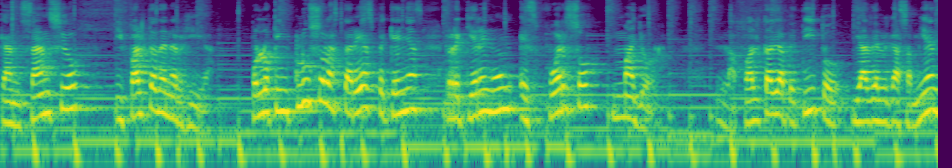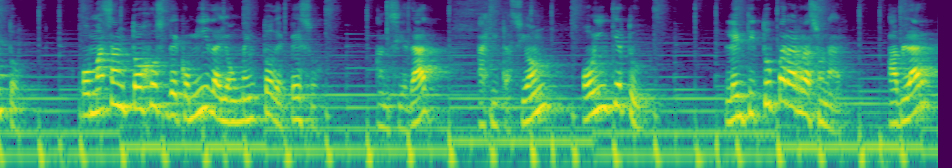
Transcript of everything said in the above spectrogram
cansancio y falta de energía, por lo que incluso las tareas pequeñas requieren un esfuerzo mayor. La falta de apetito y adelgazamiento, o más antojos de comida y aumento de peso, ansiedad, agitación o inquietud, lentitud para razonar, hablar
